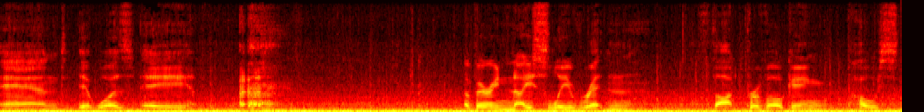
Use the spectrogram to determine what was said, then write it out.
and it was a a very nicely written, thought-provoking post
